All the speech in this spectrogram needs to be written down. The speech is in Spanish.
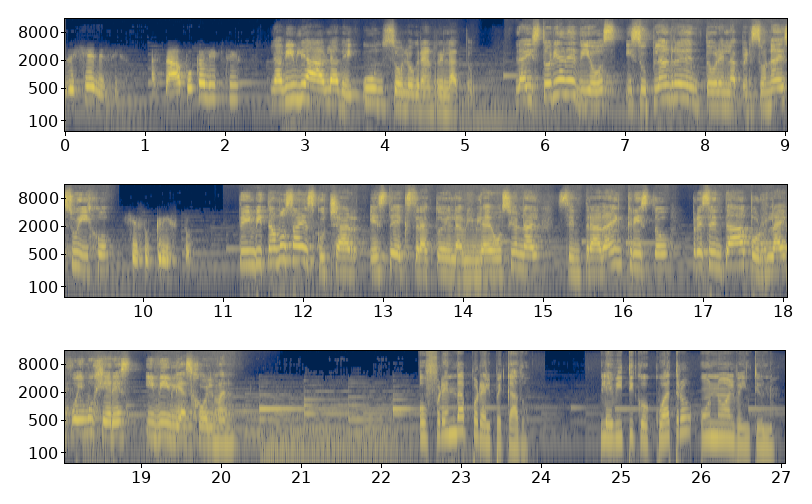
Desde Génesis hasta Apocalipsis, la Biblia habla de un solo gran relato. La historia de Dios y su plan redentor en la persona de su Hijo, Jesucristo. Te invitamos a escuchar este extracto de la Biblia devocional centrada en Cristo, presentada por Lifeway Mujeres y Biblias Holman. Ofrenda por el pecado. Levítico 4, 1 al 21.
